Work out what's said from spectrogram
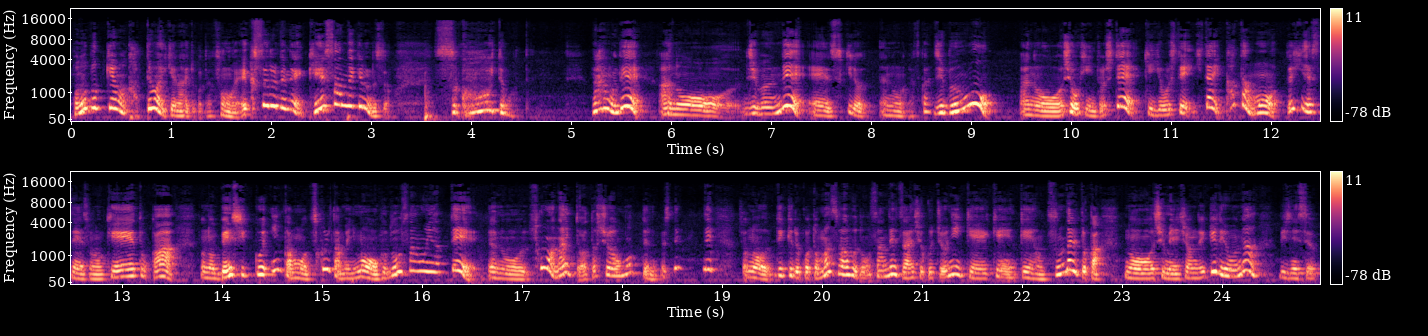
この物件は買ってはいけないとかそのエクセルでね、計算できるんですよ。すごいと思って。なので、あの、自分で、えー、好きで、あの、ですか、自分をあの、商品として起業していきたい方も、ぜひですね、その経営とか、そのベーシックインカムを作るためにも、不動産をやって、あの、損はないって私は思ってるんですね。で、その、できること、まずは不動産で在職中に経営経験を積んだりとか、の、シミュレーションできるようなビジネス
